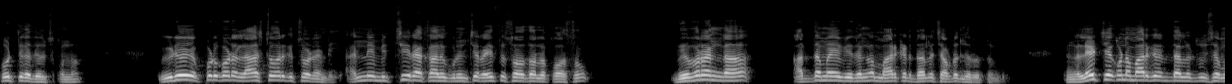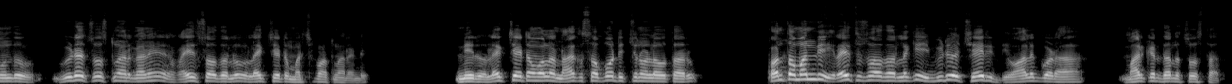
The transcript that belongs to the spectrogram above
పూర్తిగా తెలుసుకుందాం. వీడియో ఎప్పుడు కూడా లాస్ట్ వరకు చూడండి. అన్ని మిర్చి రకాల గురించి రైతు సోదరుల కోసం వివరంగా అర్థమయ్యే విధంగా మార్కెట్ ధరలు చెప్పడం జరుగుతుంది. ఇంకా లేట్ చేయకుండా మార్కెట్ ధరలు చూసే ముందు వీడియో చూస్తున్నారు కానీ రైతు సోదరులు లైక్ చేయడం మర్చిపోతున్నారండి. మీరు లైక్ చేయడం వల్ల నాకు సపోర్ట్ ఇచ్చిన వాళ్ళు అవుతారు. కొంతమంది రైతు సోదరులకి వీడియో చేరిద్ది. వాళ్ళకి కూడా మార్కెట్ ధరలు చూస్తారు.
